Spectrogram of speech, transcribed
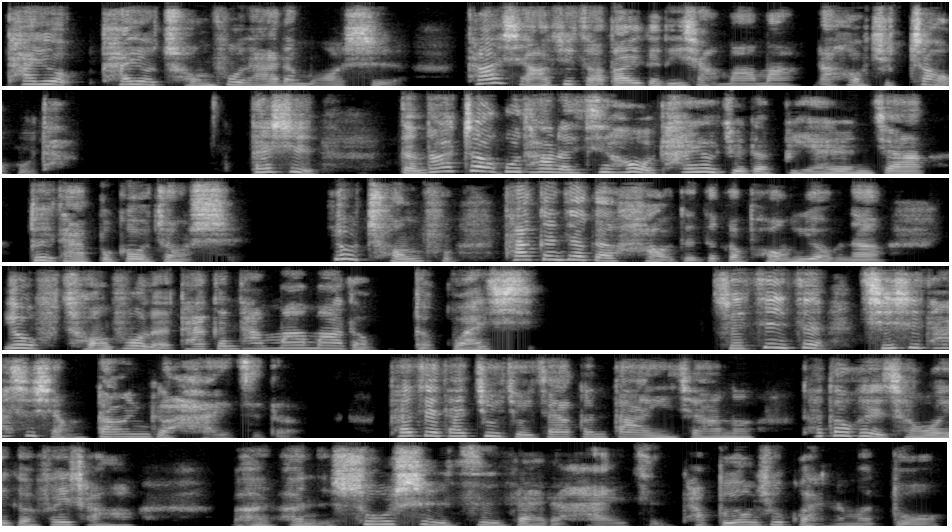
他又他又重复他的模式，他想要去找到一个理想妈妈，然后去照顾他。但是等他照顾他了之后，他又觉得别人家对他不够重视。又重复他跟这个好的这个朋友呢，又重复了他跟他妈妈的的关系，所以这这其实他是想当一个孩子的，他在他舅舅家跟大姨家呢，他都可以成为一个非常很很舒适自在的孩子，他不用去管那么多。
